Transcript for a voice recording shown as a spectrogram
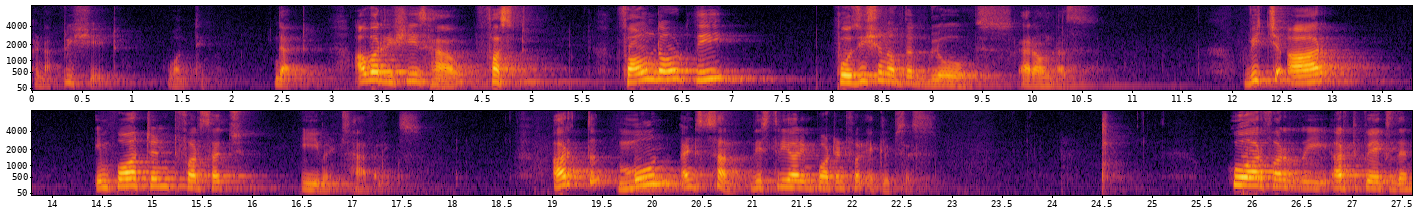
and appreciate one thing that our rishis have first found out the position of the globes around us, which are important for such events happenings. Earth, moon and sun, these three are important for eclipses. Who are for the earthquakes then?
